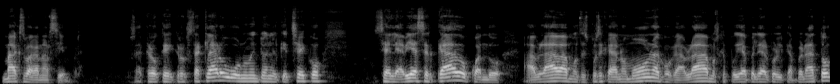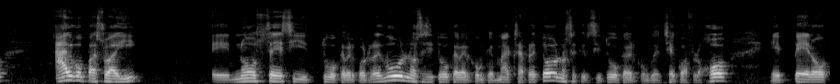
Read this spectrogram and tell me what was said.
Max va a ganar siempre. O sea, creo que, creo que está claro. Hubo un momento en el que Checo se le había acercado cuando hablábamos, después de que ganó Mónaco, que hablábamos que podía pelear por el campeonato. Algo pasó ahí. Eh, no sé si tuvo que ver con Red Bull, no sé si tuvo que ver con que Max apretó, no sé si tuvo que ver con que Checo aflojó, eh, pero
